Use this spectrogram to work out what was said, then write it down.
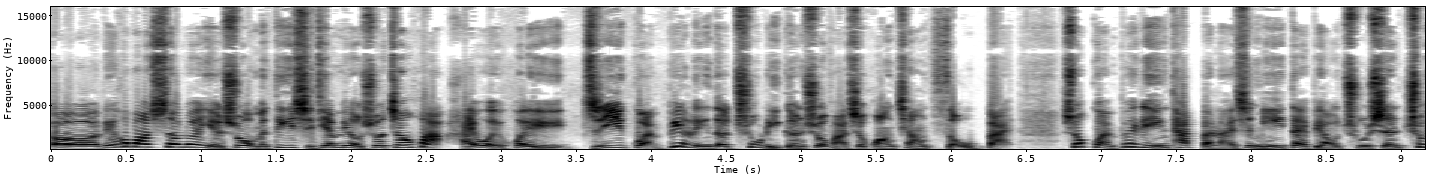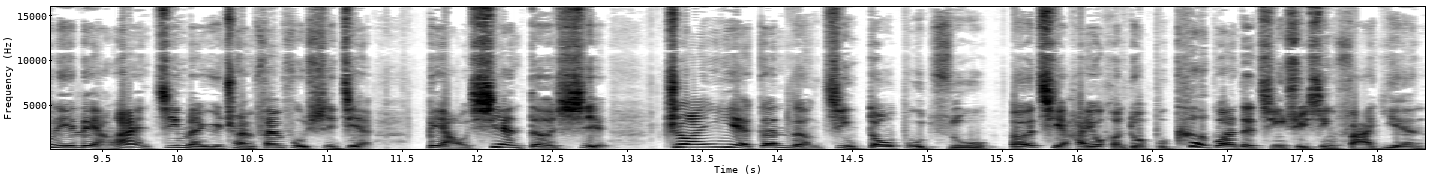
呃联合报社论也说，我们第一时间没有说真话。海委会质疑管碧玲的处理跟说法是荒腔走板，说管碧玲她本来是民意代表出身，处理两岸金门渔船翻覆事件，表现的是专业跟冷静都不足，而且还有很多不客观的情绪性发言。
